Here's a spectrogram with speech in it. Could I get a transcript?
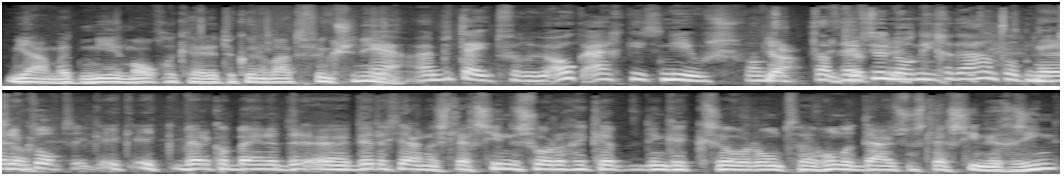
ja, met meer mogelijkheden te kunnen laten functioneren. Ja, het betekent voor u ook eigenlijk iets nieuws. Want ja, dat heeft heb, u nog niet gedaan tot nu nee, toe. Nee, dat klopt. Ik, ik, ik, werk al bijna 30 jaar in de slechtziendenzorg. Ik heb denk ik zo rond 100.000 slechtzienden gezien.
